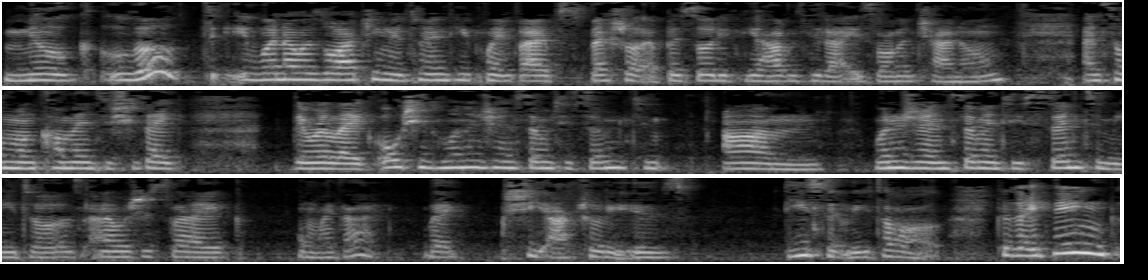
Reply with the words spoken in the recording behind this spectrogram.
Milk looked when I was watching the 23.5 special episode. If you haven't seen that, it's on the channel. And someone commented, she's like, they were like, oh, she's 170 um 170 centimeters. And I was just like, oh my god, like she actually is decently tall. Because I think,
